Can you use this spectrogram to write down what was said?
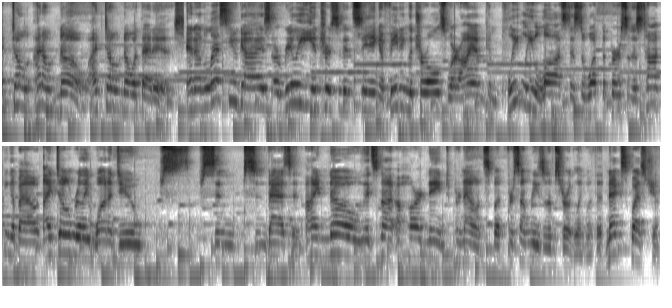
I don't, I don't know. I don't know what that is. And unless you guys are really interested in seeing a Feeding the Trolls where I am completely lost as to what the person is talking about, I don't really want to do Sin Sinbazit. I know it's not a hard name to pronounce, but for some reason I'm struggling with it. Next question.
